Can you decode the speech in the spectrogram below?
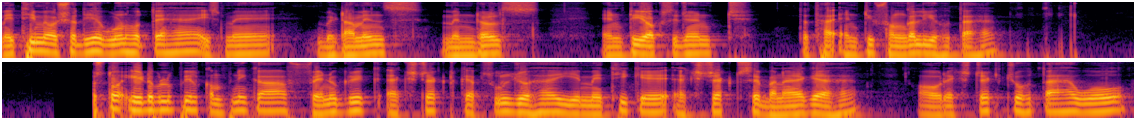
मेथी में औषधीय गुण होते हैं, इसमें विटामिन्स, मिनरल्स, एंटीऑक्सीडेंट तथा एंटी फंगल ये होता है। दोस्तों ए डब्ल्यू कंपनी का फेनोग्रिक एक्सट्रैक्ट कैप्सूल जो है, ये मेथी के एक्सट्रैक्ट से बनाया गया है और एक्सट्रैक्ट जो होता है, वो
